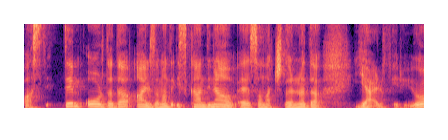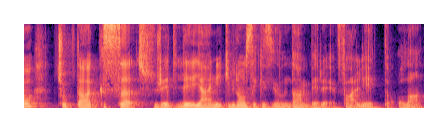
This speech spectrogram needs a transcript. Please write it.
bahsettim. Orada da aynı zamanda İskandinav e, sanatçılarına da yer veriyor. Çok daha kısa süreli yani 2018 yılından beri faaliyette olan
